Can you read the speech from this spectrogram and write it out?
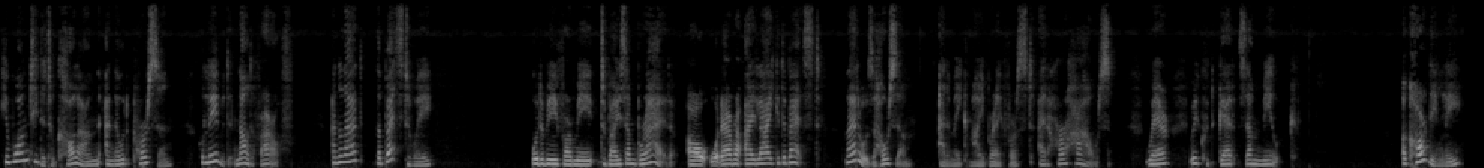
he wanted to call on an old person who lived not far off, and that the best way would be for me to buy some bread or whatever I liked best that was wholesome, and make my breakfast at her house, where we could get some milk. Accordingly,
